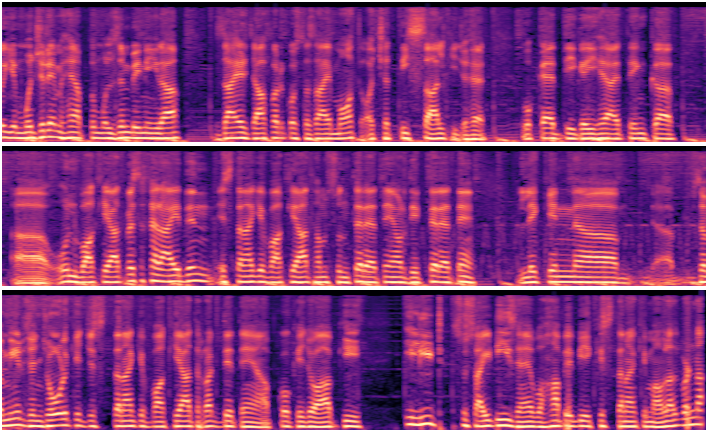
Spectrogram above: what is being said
तो ये मुजरिम है अब तो मुलजिम भी नहीं रहा। ज़ाहिर जाफ़र को सजाए मौत और छत्तीस साल की जो है वो कैद दी गई है। आई थिंक उन वाकयात वैसे खैर आए दिन इस तरह के वाकयात हम सुनते रहते हैं और देखते रहते हैं। लेकिन ज़मीर झंझोड़ के जिस तरह के वाकयात रख देते हैं आपको कि जो आपकी इलीट सोसाइटीज़ हैं, वहाँ पे भी किस तरह के मामला वरना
